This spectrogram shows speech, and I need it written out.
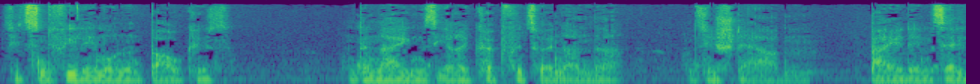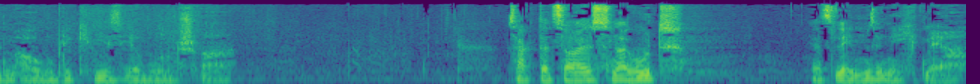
sitzen Philemon und Baukis und dann neigen sie ihre Köpfe zueinander und sie sterben, beide im selben Augenblick, wie es ihr Wunsch war. Sagt der Zeus, na gut, jetzt leben sie nicht mehr.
